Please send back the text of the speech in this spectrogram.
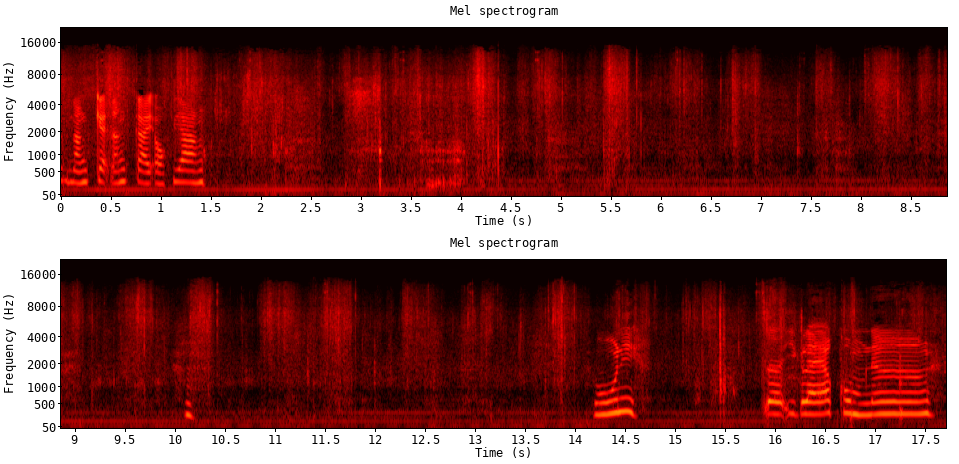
ดูหนังแกะหนังไก่ออกยางโอ้นี่ เจออีกแล้วกลุ่มหนึ่ง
